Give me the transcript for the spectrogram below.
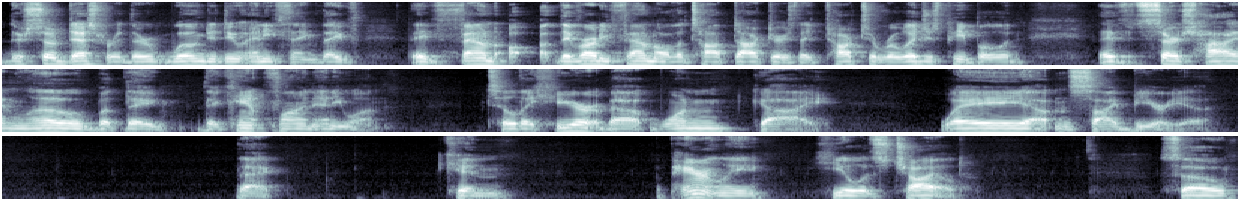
they're so desperate. They're willing to do anything. They've they've found they've already found all the top doctors. They've talked to religious people and they've searched high and low, but they they can't find anyone till they hear about one guy way out in Siberia that can apparently heal his child. So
